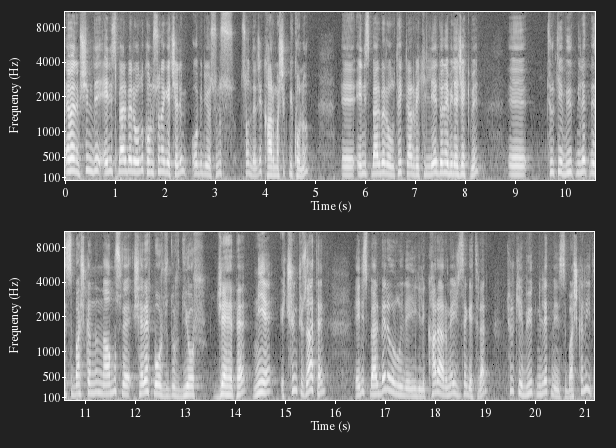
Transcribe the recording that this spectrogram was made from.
Efendim şimdi Enis Berberoğlu konusuna geçelim. O biliyorsunuz son derece karmaşık bir konu. Ee, Enis Berberoğlu tekrar vekilliğe dönebilecek mi? Ee, Türkiye Büyük Millet Meclisi Başkanı'nın namus ve şeref borcudur diyor CHP. Niye? E çünkü zaten Enis Berberoğlu ile ilgili kararı meclise getiren Türkiye Büyük Millet Meclisi Başkanı'ydı.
